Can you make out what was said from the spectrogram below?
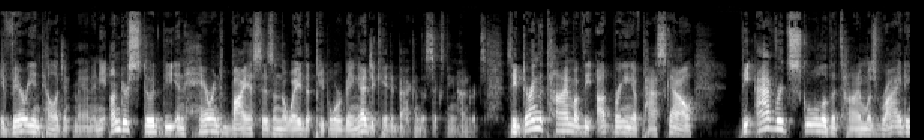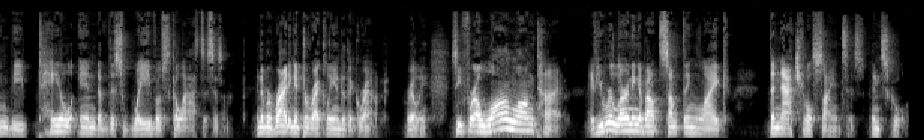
a very intelligent man, and he understood the inherent biases in the way that people were being educated back in the 1600s. See, during the time of the upbringing of Pascal, the average school of the time was riding the tail end of this wave of scholasticism, and they were riding it directly into the ground, really. See, for a long, long time, if you were learning about something like the natural sciences in school,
